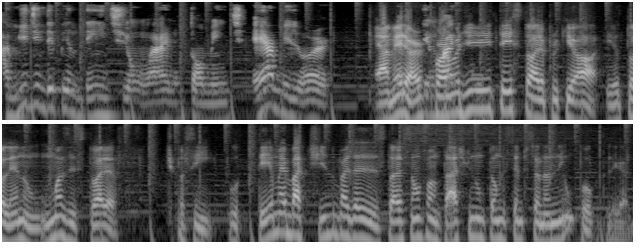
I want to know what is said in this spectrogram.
a mídia independente online atualmente é a melhor. É a melhor forma mais... de ter história, porque, ó, eu tô lendo umas histórias Tipo assim, o tema é batido, mas as histórias são fantásticas e não estão decepcionando nem um pouco, tá ligado?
